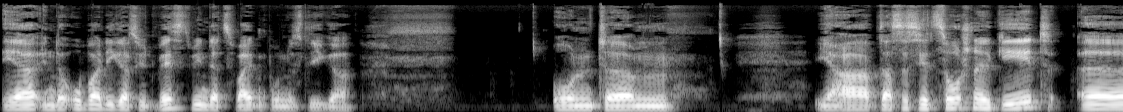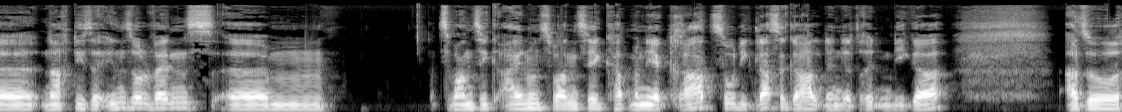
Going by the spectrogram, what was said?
eher in der Oberliga Südwest wie in der zweiten Bundesliga. Und ähm, ja, dass es jetzt so schnell geht äh, nach dieser Insolvenz. Ähm, 2021 hat man ja gerade so die Klasse gehalten in der dritten Liga. Also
